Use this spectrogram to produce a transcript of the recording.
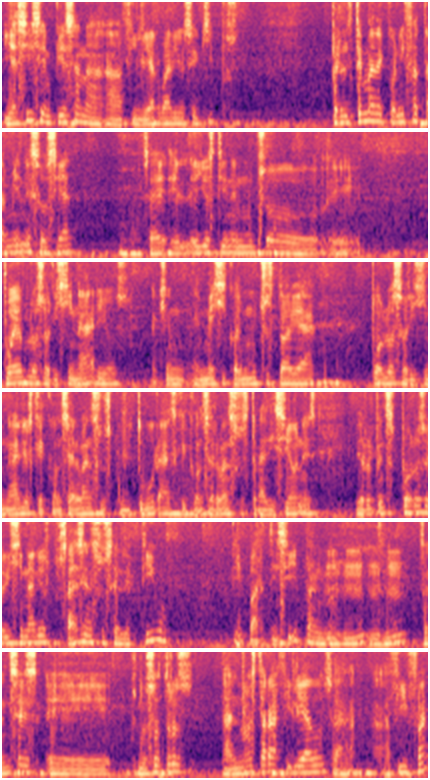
y así se empiezan a, afiliar varios equipos. Pero el tema de Conifa también es social. O sea, ellos tienen muchos eh, pueblos originarios. Aquí en, México hay muchos todavía pueblos originarios que conservan sus culturas, que conservan sus tradiciones. Y de repente esos pueblos originarios pues hacen su selectivo y participan. Entonces, eh, pues nosotros, al no estar afiliados a, FIFA,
